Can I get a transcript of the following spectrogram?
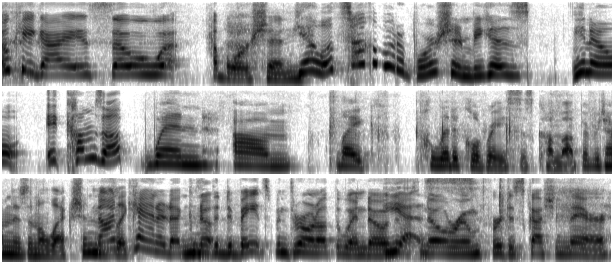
okay, guys. So abortion. Yeah, let's talk about abortion because you know it comes up when um, like political races come up every time there's an election. Not like, Canada because no- the debate's been thrown out the window. There's Yes. no room for discussion there.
